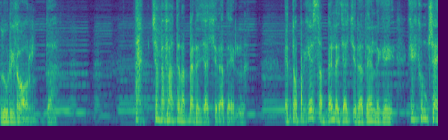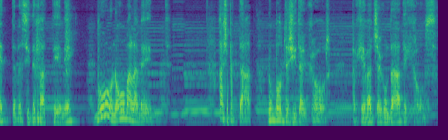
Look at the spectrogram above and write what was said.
lo ricordo. Eh, ci abbiamo fatto una bella chiacchieratella. E dopo questa bella chiacchieratella, che, che concetto vi siete fatti me? Buono o malamente? Aspettate, non posso decidere ancora, perché faccio contate cose.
